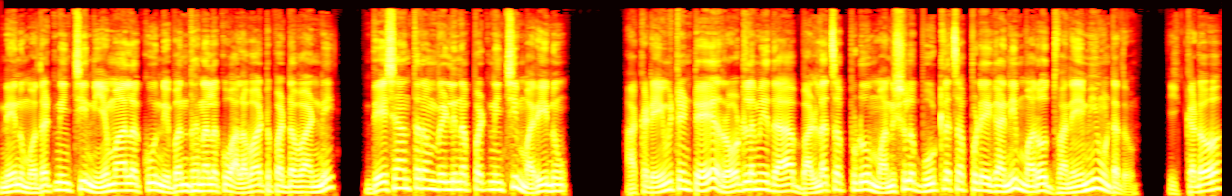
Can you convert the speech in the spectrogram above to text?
నేను మొదట్నించి నియమాలకు నిబంధనలకు అలవాటు పడ్డవాణ్ణి దేశాంతరం వెళ్ళినప్పట్నించి మరీను. అక్కడేమిటంటే రోడ్లమీద బళ్ళచప్పుడు మనుషుల బూట్ల చప్పుడేగాని మరో ధ్వనేమీ ఉండదు. ఇక్కడో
